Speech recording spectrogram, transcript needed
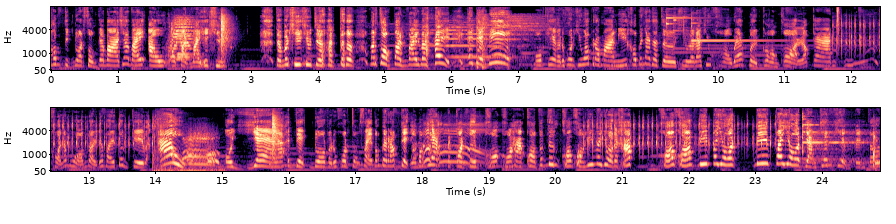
ทอมติดหนวดส่งแกมาใช่ไหมเอาเอาปั่นไวให้คิว แต่เมื่อกี้คิวเจอฮันเตอร์ มันส่งปั่นไวมาให้ไอเด็กนี่ โอเคค่ะทุกคนคิดว่าประมาณนี้เขาไม่น่าจะเจอคิวแล้วนะคิวขอแวะเปิดกล่องก่อนแล้วกันอืมขอน้ำหอมหน่อยได้ไหมต้นเกมอะเอ้าโอ้ยแย่แล้วเด็กโดนว่ะทุกคนสงสัยต้องไปรับเด็กแล้วบางเนี่ยแต่ก่อนอื่นขอขอหาของแป๊บนึงขอของที่มีประโยชน์นะครับ ขอของมีประโยชน์ มีประโยชน์อย่างเช่นเข็มเป็นต้น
